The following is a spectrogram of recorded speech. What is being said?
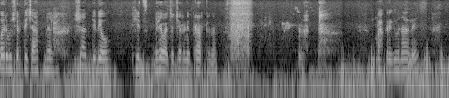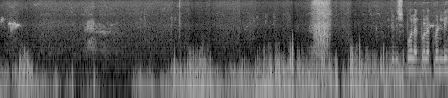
परमेश्वर तिच्या आत्म्याला शांती देव हीच देवाच्या चरणी प्रार्थना. भाकरी घेऊन आले. दिवशी बोलत बोलत म्हणली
